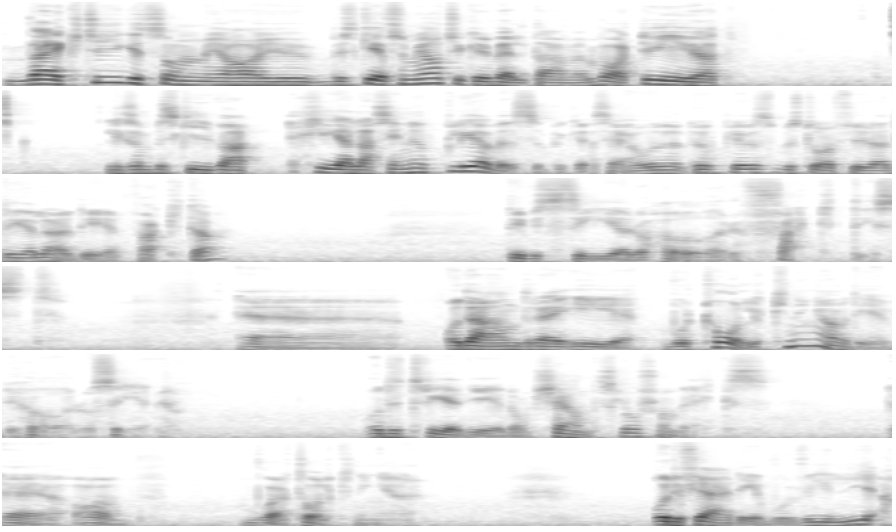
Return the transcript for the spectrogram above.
verktyget som jag ju beskrev, som jag tycker är väldigt användbart, det är ju att liksom beskriva hela sin upplevelse. Brukar jag säga. Och en upplevelse består av fyra delar. Det är fakta, det vi ser och hör faktiskt. Eh, och det andra är vår tolkning av det vi hör och ser. Och det tredje är de känslor som väcks eh, av våra tolkningar. Och det fjärde är vår vilja.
